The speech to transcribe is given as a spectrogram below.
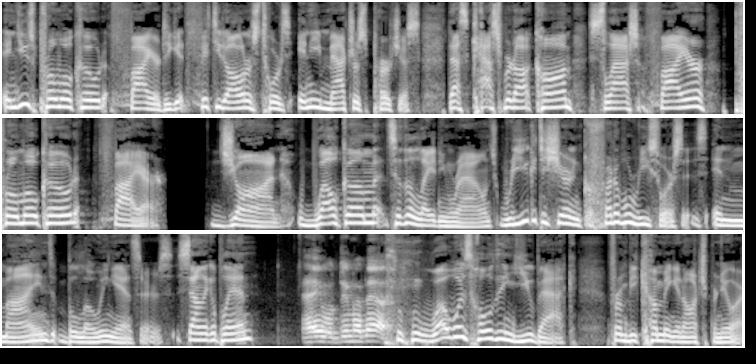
and use promo code FIRE to get $50 towards any mattress purchase. That's Casper.com slash fire, promo code FIRE. John, welcome to the lightning round where you get to share incredible resources and mind blowing answers. Sound like a plan? Hey, we'll do my best. what was holding you back from becoming an entrepreneur?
